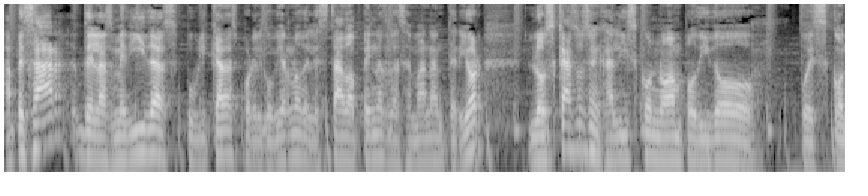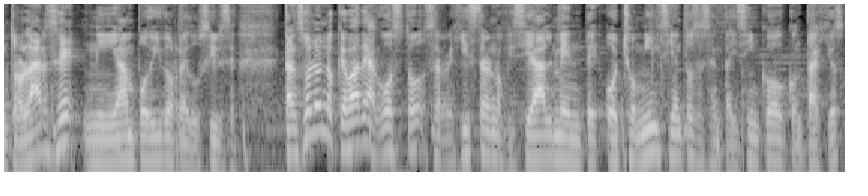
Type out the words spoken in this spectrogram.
A pesar de las medidas publicadas por el gobierno del estado apenas la semana anterior, los casos en Jalisco no han podido pues controlarse ni han podido reducirse. Tan solo en lo que va de agosto se registran oficialmente 8.165 contagios,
